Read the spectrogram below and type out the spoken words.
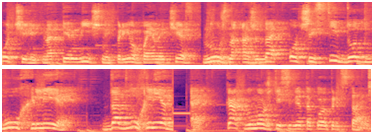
очередь на первичный прием по НХС нужно ожидать от 6 до 2 лет. До 2 лет, блядь. Как вы можете себе такое представить?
